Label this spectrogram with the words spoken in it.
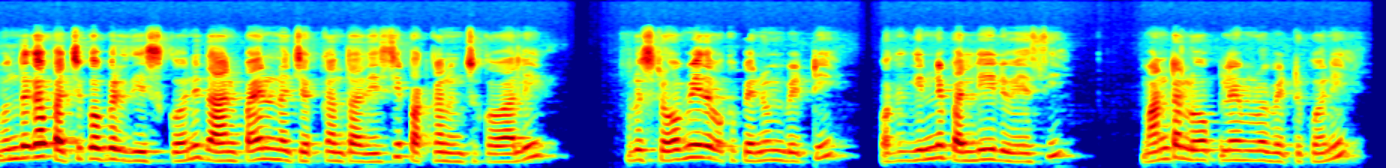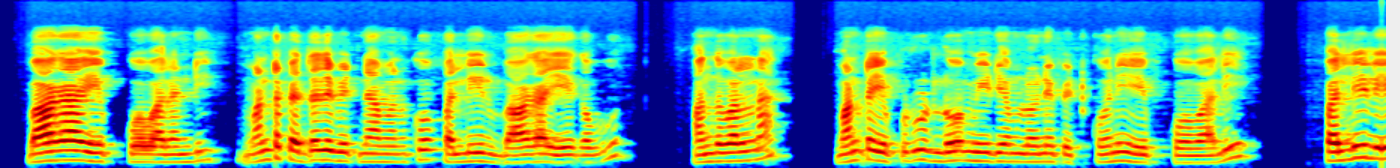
ముందుగా పచ్చి కొబ్బరి తీసుకొని దానిపైన ఉన్న చెక్క అంతా తీసి పక్కన ఉంచుకోవాలి. ఇప్పుడు స్టవ్ మీద ఒక పెనుము పెట్టి ఒక గిన్నె పల్లీలు వేసి మంట లో ఫ్లేమ్లో పెట్టుకొని బాగా వేపుకోవాలండి మంట పెద్దది పెట్టినామనుకో పల్లీలు బాగా వేగవు అందువలన మంట ఎప్పుడు లో మీడియంలోనే పెట్టుకొని వేపుకోవాలి పల్లీలు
